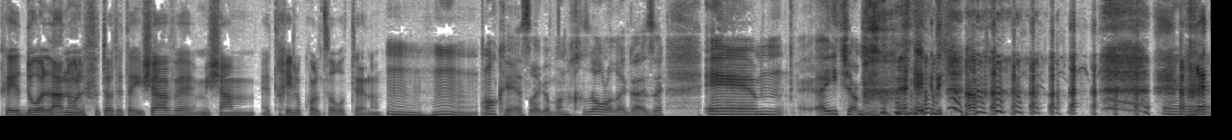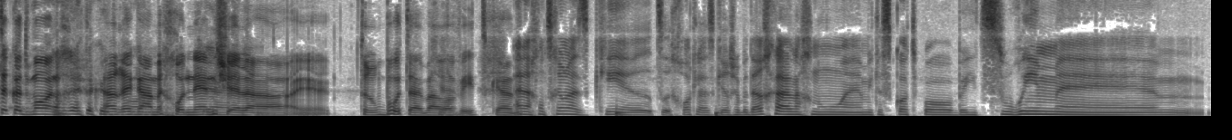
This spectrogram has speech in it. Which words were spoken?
כידוע לנו, לפתות את האישה, ומשם התחילו כל צרותינו. מהמם. אוקיי, אז רגע, בוא נחזור לרגע הזה. אמ, היית שם. החטא הקדמון, החטא הקדמון, הרגע המכונן כן. של התרבות המערבית, כן. אנחנו צריכים להזכיר, צריכות להזכיר, שבדרך כלל אנחנו uh, מתעסקות פה ביצורים uh,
